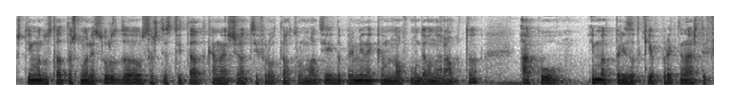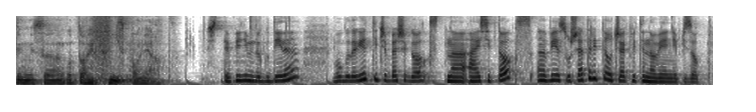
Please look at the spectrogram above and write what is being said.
ще има достатъчно ресурс да осъществи тази така наречена цифрова трансформация и да премине към нов модел на работа. Ако имат пари за такива проекти, нашите фирми са готови да ги изпълняват. Ще видим до година. Благодаря ти, че беше гост на IC Talks. Вие слушателите очаквайте новия ни епизод.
